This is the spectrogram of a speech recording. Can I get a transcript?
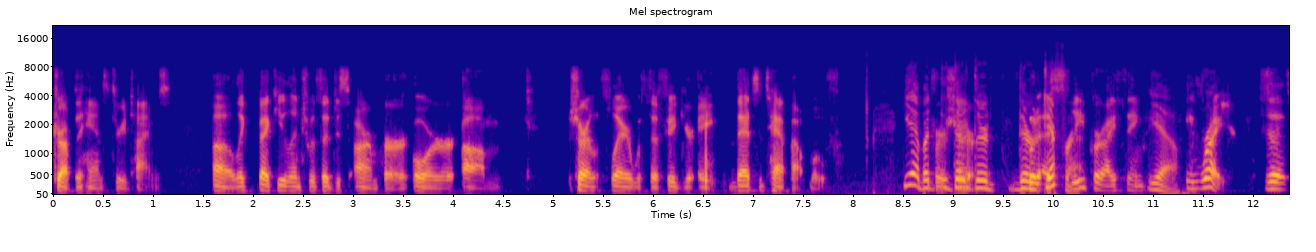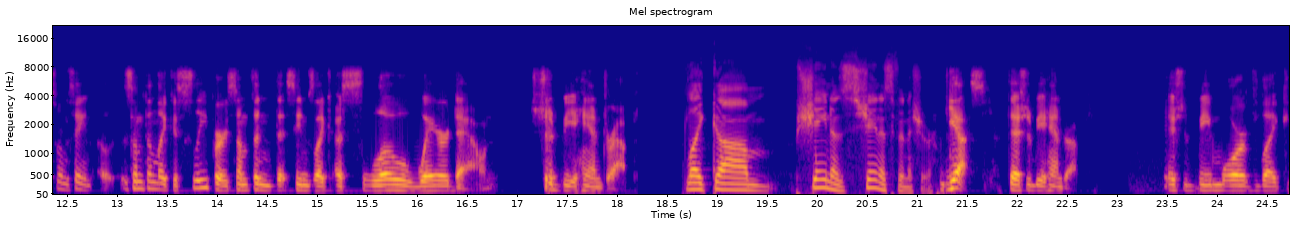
drop the hands three times. Uh, like Becky Lynch with a Dis-arm-her, or um, Charlotte Flair with the figure eight. That's a tap out move. Yeah, but they're, sure. they're they're but different. A sleeper, I think. Yeah, right. So that's what I'm saying. Something like a sleeper, something that seems like a slow wear down, should be a hand drop. Like um Shayna's Shayna's finisher. Yes, that should be a hand drop. It should be more of like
